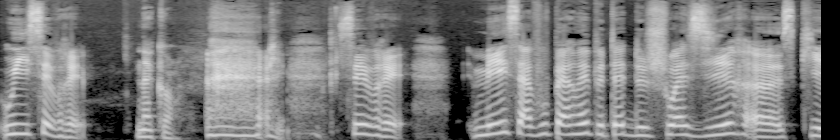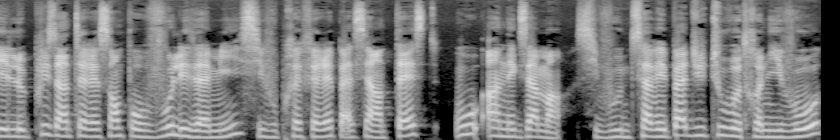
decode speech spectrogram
Oui, c'est vrai. D'accord. C'est vrai. Mais ça vous permet peut-être de choisir euh, ce qui est le plus intéressant pour vous, les amis, si vous préférez passer un test ou un examen. Si vous ne savez pas du tout votre niveau,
